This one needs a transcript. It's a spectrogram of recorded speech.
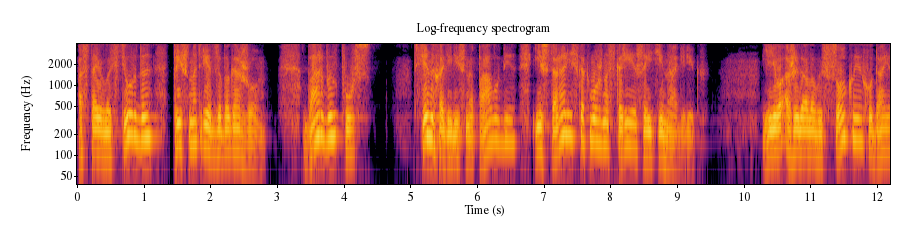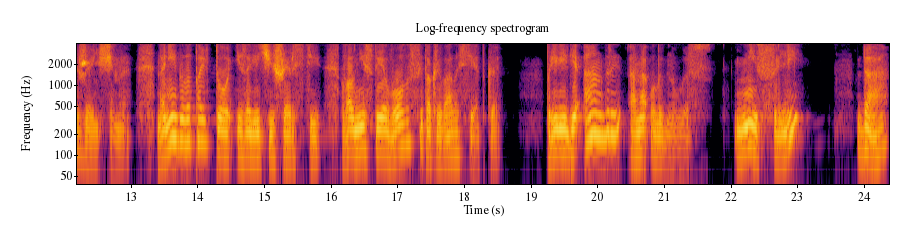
оставила стюарда присмотреть за багажом. Бар был пуст. Все находились на палубе и старались как можно скорее сойти на берег. Ее ожидала высокая худая женщина. На ней было пальто из овечьей шерсти, волнистые волосы покрывала сетка. При виде Андры она улыбнулась. «Мисс Ли?» «Да.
